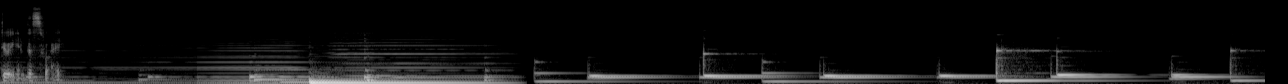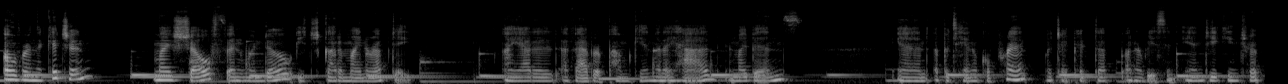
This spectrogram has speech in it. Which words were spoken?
doing it this way. Over in the kitchen, my shelf and window each got a minor update. I added a fabric pumpkin that I had in my bins and a botanical print, which I picked up on a recent antiquing trip.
